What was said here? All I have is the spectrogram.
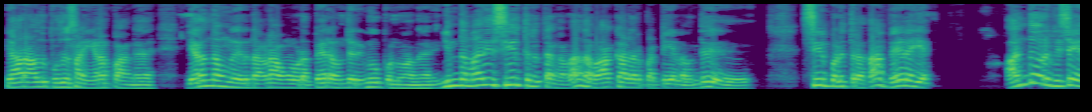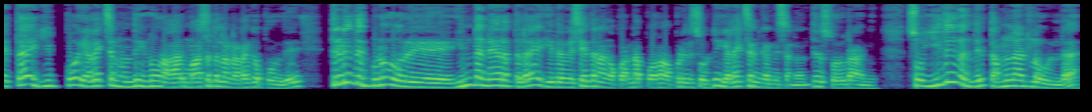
யாராவது புதுசா இணைப்பாங்க இறந்தவங்க இருந்தாங்கன்னா அவங்களோட பேரை வந்து ரிமூவ் பண்ணுவாங்க. இந்த மாதிரி சீர்திருத்தங்கள்லாம் அந்த வாக்காளர் பட்டியலை வந்து சீர்படுத்துறதா வேலையை. அந்த ஒரு விஷயத்த இப்போ எலெக்ஷன் வந்து இன்னொரு ஆறு மாசத்துல நடக்க போகுது. திடுதிப்புடு ஒரு இந்த நேரத்துல இந்த விஷயத்த நாங்க பண்ண போறோம் அப்படின்னு சொல்லிட்டு எலெக்ஷன் கமிஷன் வந்து சொல்றாங்க. சோ இது வந்து தமிழ்நாட்டுல உள்ள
